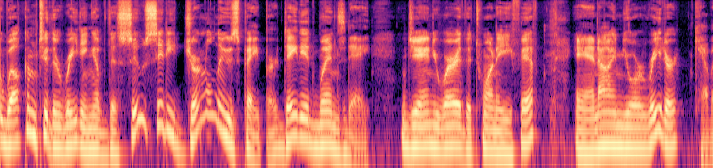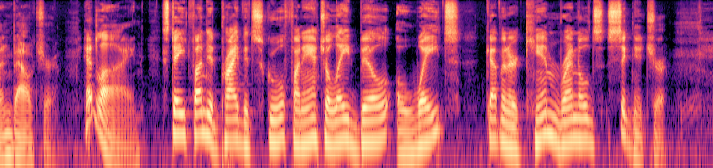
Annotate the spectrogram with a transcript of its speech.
And welcome to the reading of the Sioux City Journal newspaper dated Wednesday, January the 25th, and I'm your reader, Kevin Boucher. Headline State funded private school financial aid bill awaits Governor Kim Reynolds' signature.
